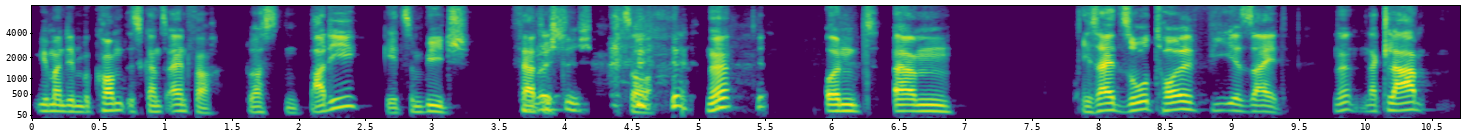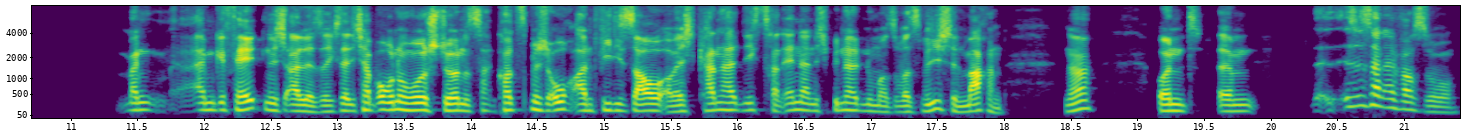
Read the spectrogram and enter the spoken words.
wie man den bekommt, ist ganz einfach. Du hast einen Buddy, geh zum Beach. Fertig. Richtig. So. ne? Und ähm, ihr seid so toll, wie ihr seid. Ne? Na klar, man, einem gefällt nicht alles. Ich ich habe auch eine hohe Stirn, das kotzt mich auch an wie die Sau, aber ich kann halt nichts dran ändern. Ich bin halt nur mal so, was will ich denn machen? Ne? Und ähm, es ist halt einfach so.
